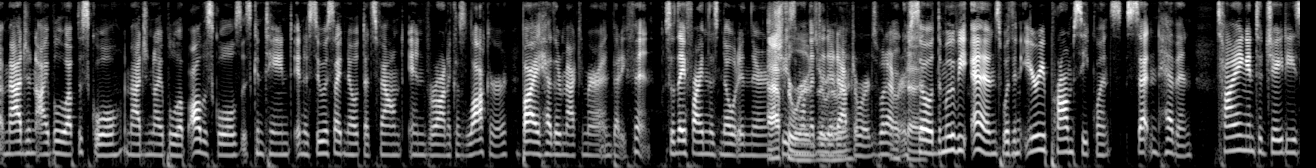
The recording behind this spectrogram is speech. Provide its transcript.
Imagine I blew up the school, imagine I blew up all the schools, is contained in a suicide note that's found in Veronica's locker by Heather McNamara and Betty Finn. So they find this note in there, and she's the one that Afterwards did it whatever. afterwards, whatever. Okay. So the movie ends with an eerie prom sequence set in heaven, tying into JD's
